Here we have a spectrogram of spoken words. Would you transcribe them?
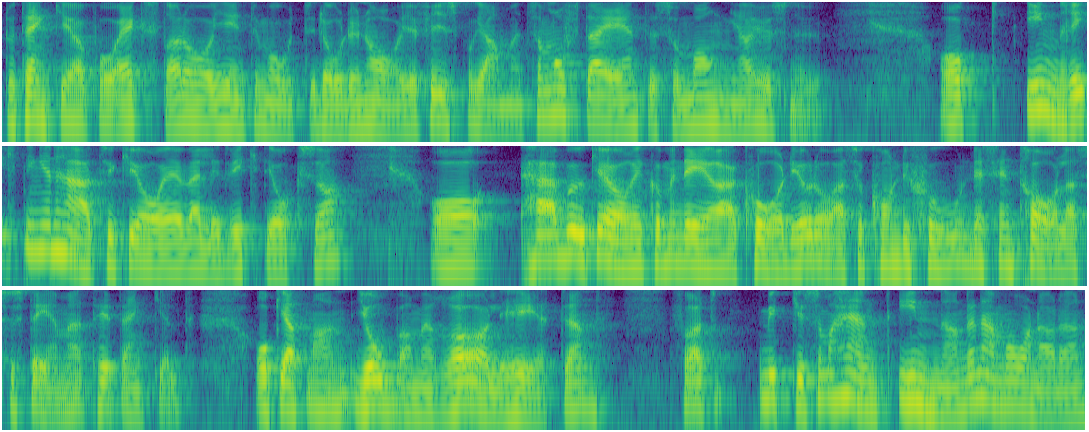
Då tänker jag på extra då gentemot det ordinarie fysprogrammet som ofta är inte så många just nu. Och inriktningen här tycker jag är väldigt viktig också. Och här brukar jag rekommendera cardio då, alltså kondition, det centrala systemet helt enkelt. Och att man jobbar med rörligheten. För att mycket som har hänt innan den här månaden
